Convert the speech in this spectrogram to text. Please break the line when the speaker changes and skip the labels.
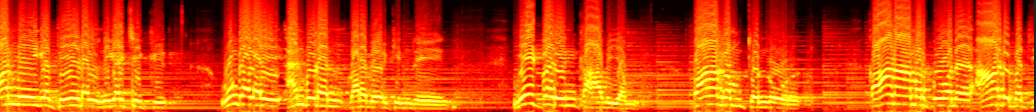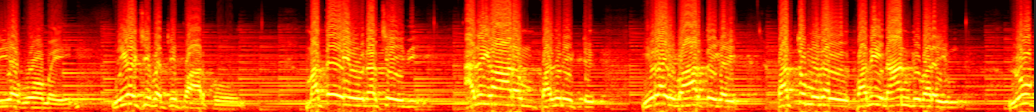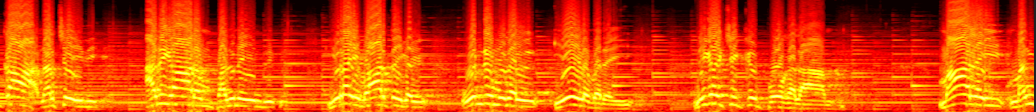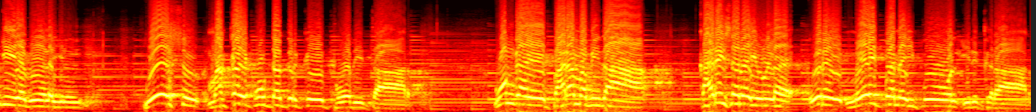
ஆன்மீக தேடல் நிகழ்ச்சிக்கு உங்களை அன்புடன் வரவேற்கின்றேன். மீட்பரின் காவியம் பாகம் தொண்ணூறு. காணாமற் போன ஆடு பற்றிய ஓமை நிகழ்ச்சி பற்றி பார்ப்போம். மத்தேயு நற்செய்தி அதிகாரம் பதினெட்டு. இறை வார்த்தைகள் பத்து முதல் பதினான்கு வரையும். லூகா நற்செய்தி அதிகாரம் பதினைந்து. இறை வார்த்தைகள் ஒன்று முதல் ஏழு வரை நிகழ்ச்சிக்கு போகலாம். மாலை மங்கிய வேளையில் இயேசு மக்கள் கூட்டத்திற்கு போதித்தார். உங்கள் பரமபிதா கரிசனையுள்ள ஒரு மேய்ப்பனை போல் இருக்கிறார்.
